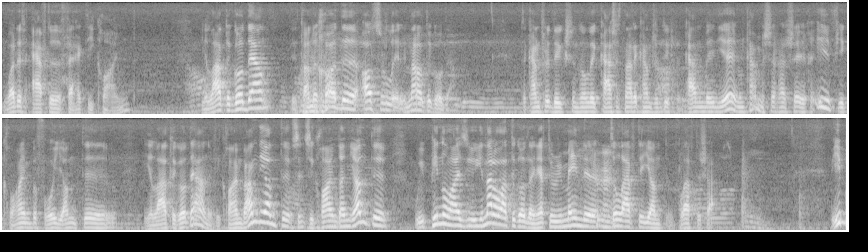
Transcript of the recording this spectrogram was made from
What if after the fact he climbed? You're allowed to go down. The Tanya chada also later, not allowed to go down. It's a contradiction. Only kash is not a contradiction. Kan be yem kam If you climb before Yom Tov, you're allowed to go down. If you climbed on the Yom Tov, since you climbed on Yom Tov, we penalize you. You're not allowed to go down. You have to remain there hmm. until after Yom Tov, till after Shabbos. Both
